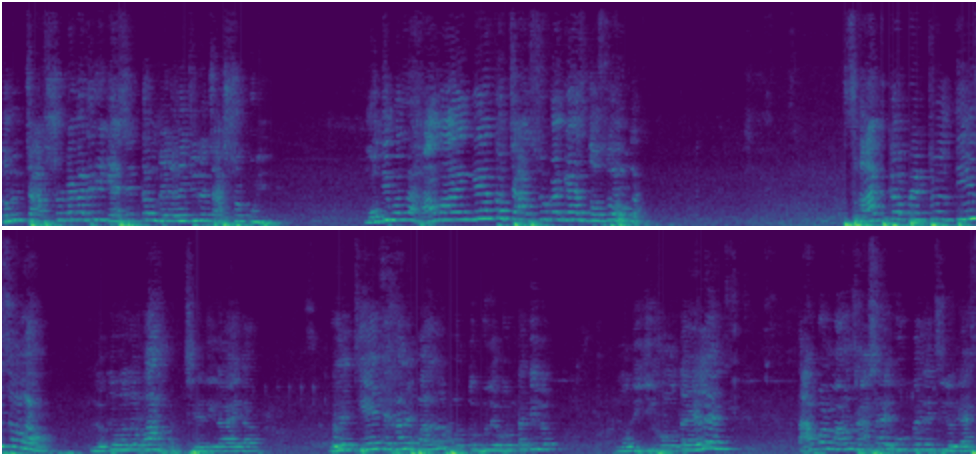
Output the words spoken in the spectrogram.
ধরুন চারশো টাকা থেকে গ্যাসের দাম বেড়ে হয়েছিল চারশো কুড়ি। মোদী বললে হাম আয়েঙ্গে তো চারশো কা গ্যাস দোষো হোগা ষাট কা পেট্রোল তিরিশ হোগা লোকে বলে বাহ ছেদিন আয়েগা। বলে, যে যেখানে পারল, পদ্ম ফুলে ভোটটা দিল। মোদিজি ক্ষমতায় এলেন। তারপর মানুষ আশায় বুক বেঁধেছিল, গ্যাস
